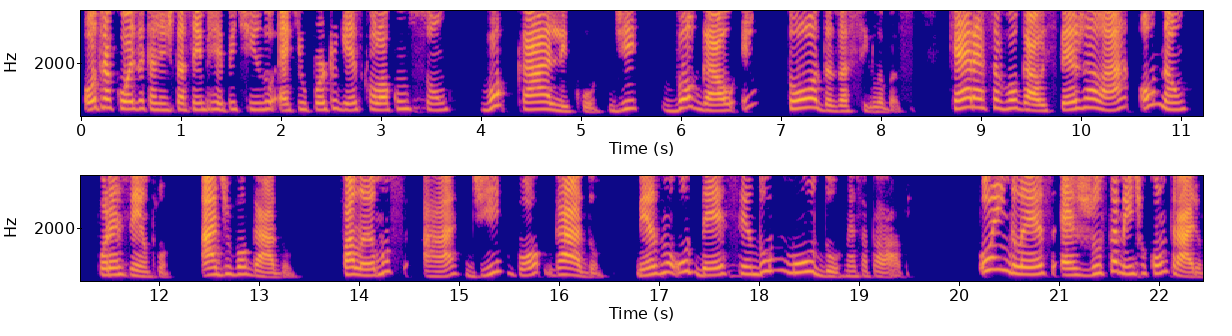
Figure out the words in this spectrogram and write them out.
Outra coisa que a gente está sempre repetindo é que o português coloca um som vocálico de vogal em todas as sílabas, quer essa vogal esteja lá ou não. Por exemplo, advogado. Falamos advogado, mesmo o D sendo mudo nessa palavra. O inglês é justamente o contrário.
